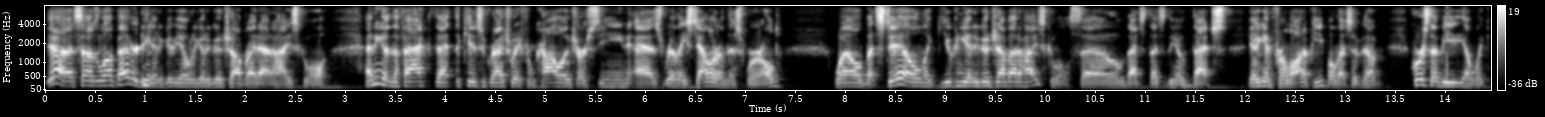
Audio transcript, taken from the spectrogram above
yeah, that sounds a lot better to get a, be able to get a good job right out of high school. And you know the fact that the kids who graduate from college are seen as really stellar in this world well, but still, like you can get a good job out of high school. So that's that's you know that's you know, again for a lot of people that's a, of course that'd be you know like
